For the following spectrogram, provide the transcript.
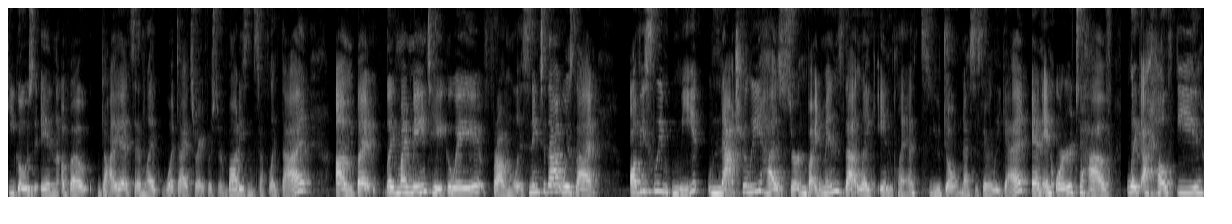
he goes in about diets and like what diets are right for certain bodies and stuff like that. Um, but like my main takeaway from listening to that was that obviously meat naturally has certain vitamins that like in plants you don't necessarily get. And in order to have like a healthy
